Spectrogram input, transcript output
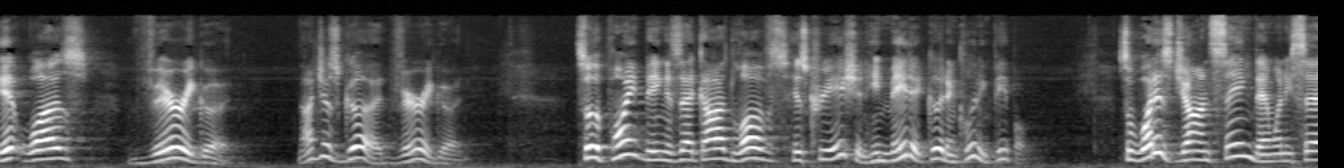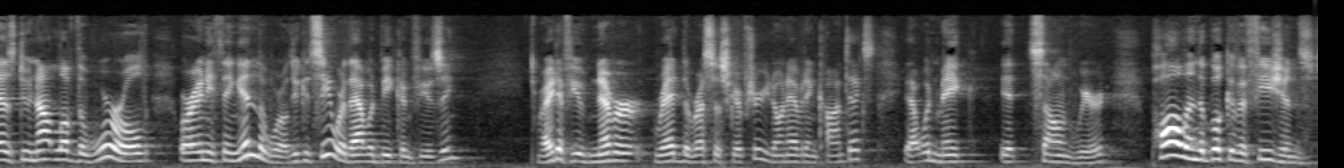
it was very good. Not just good, very good. So the point being is that God loves his creation. He made it good including people. So what is John saying then when he says do not love the world or anything in the world. You can see where that would be confusing, right? If you've never read the rest of Scripture, you don't have it in context, that would make it sound weird. Paul in the book of Ephesians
